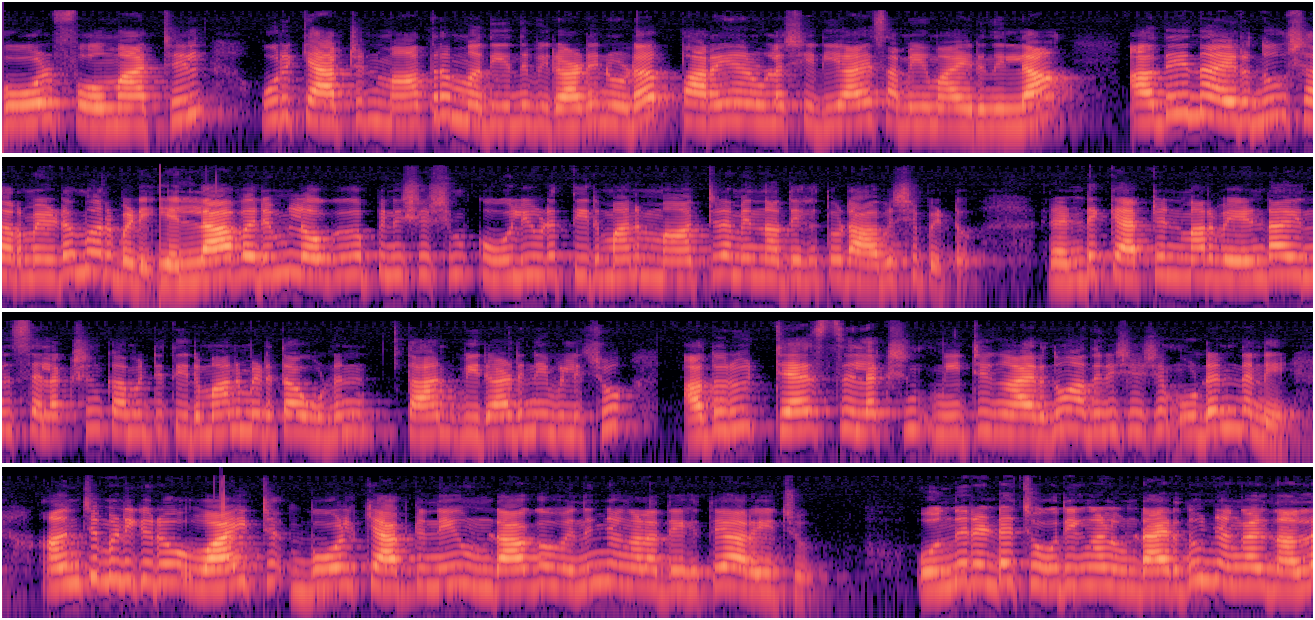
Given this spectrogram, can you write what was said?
ബോൾ ഫോമാറ്റിൽ ഒരു ക്യാപ്റ്റൻ മാത്രം മതിയെന്ന് വിരാടിനോട് പറയാനുള്ള ശരിയായ സമയമായിരുന്നില്ല. അതേന്നായിരുന്നു ശർമ്മയുടെ മറുപടി. എല്ലാവരും ലോകകപ്പിന് ശേഷം കോഹ്ലിയുടെ തീരുമാനം മാറ്റണമെന്ന് അദ്ദേഹത്തോട് ആവശ്യപ്പെട്ടു. രണ്ട് ക്യാപ്റ്റന്മാർ വേണ്ട എന്ന് സെലക്ഷൻ കമ്മിറ്റി തീരുമാനമെടുത്ത ഉടൻ താൻ വിരാടിനെ വിളിച്ചു. അതൊരു ടെസ്റ്റ് സെലക്ഷൻ മീറ്റിംഗ് ആയിരുന്നു. അതിനുശേഷം ഉടൻ തന്നെ അഞ്ചു മണിക്കൊരു വൈറ്റ് ബോൾ ക്യാപ്റ്റനെ ഉണ്ടാകുമെന്ന് ഞങ്ങൾ അദ്ദേഹത്തെ അറിയിച്ചു. ഒന്ന് രണ്ട് ചോദ്യങ്ങൾ ഉണ്ടായിരുന്നു. ഞങ്ങൾ നല്ല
